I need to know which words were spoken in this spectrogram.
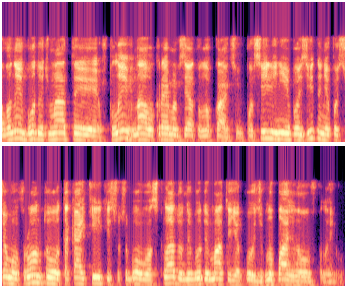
вони будуть мати вплив на окремо взяту локацію. По всій лінії боєзіткнення, по всьому фронту така кількість особового складу не буде мати якогось глобального впливу.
